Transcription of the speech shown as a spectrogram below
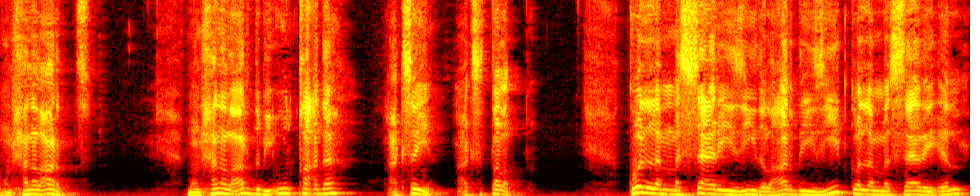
منحنى العرض. منحنى العرض بيقول قاعدة عكسية عكس الطلب. كل لما السعر يزيد العرض يزيد كل لما السعر يقل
